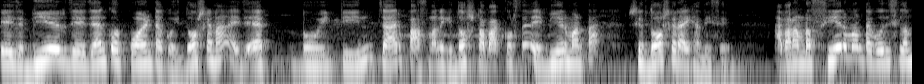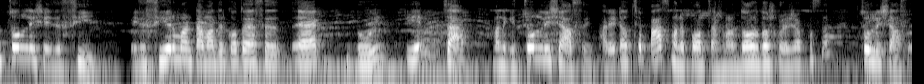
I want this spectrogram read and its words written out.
এই যে বিয়ের যে জ্যাঙ্কর পয়েন্টটা কই, দশে না, এই যে এক, দুই, তিন, চার, পাঁচ মানে কি দশটা ভাগ করছে, এই বিয়ের মানটা সে দশে রাইখা দিছে। আবার আমরা সি এর মানটা করে দিছিলাম চল্লিশ, এই যে সি, এই যে সি এর মানটা আমাদের কত আছে? এক, দুই, তিন, চার। মানে কি, চল্লিশে আছে। আর এটা হচ্ছে পাঁচ মানে পঞ্চাশ মানে দশ দশ করে হিসাব করছে, চল্লিশে আছে।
